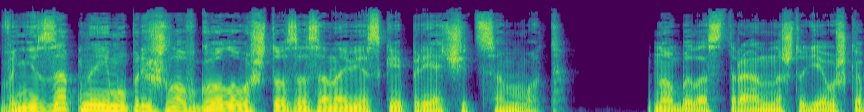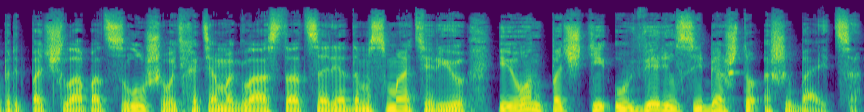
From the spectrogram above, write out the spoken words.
Внезапно ему пришло в голову, что за занавеской прячется мод. Но было странно, что девушка предпочла подслушивать, хотя могла остаться рядом с матерью, и он почти уверил себя, что ошибается.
